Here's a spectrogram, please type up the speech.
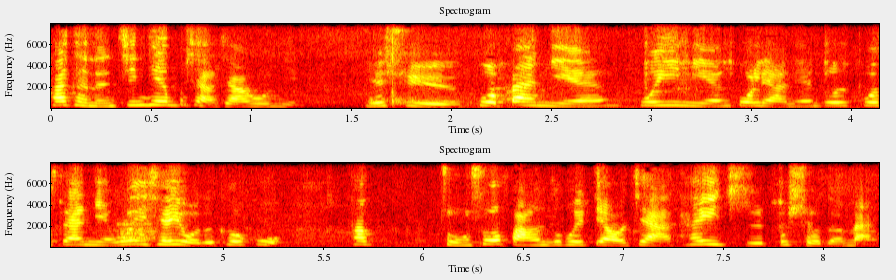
他可能今天不想加入你，也许过半年、过一年、过两年、多过三年。我以前有的客户，他总说房子会掉价，他一直不舍得买，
